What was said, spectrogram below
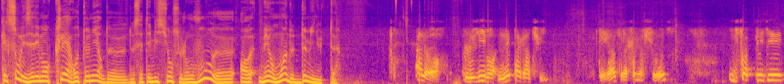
quels sont les éléments clés à retenir de, de cette émission selon vous, euh, en- mais en moins de deux minutes? Alors, le livre n'est pas gratuit. Déjà, c'est la première chose. Une fois payé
